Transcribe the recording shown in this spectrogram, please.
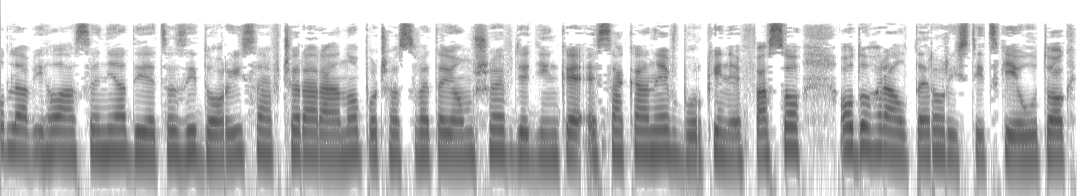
Podľa vyhlásenia diecezy Dory sa včera ráno počas Svetej Omše v dedinke Esakane v Burkine Faso odohral teroristický útok.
